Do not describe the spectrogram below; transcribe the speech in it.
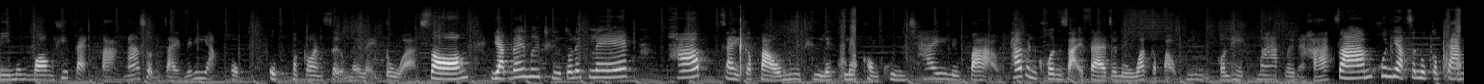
มีมุมมองที่แตกต่างน่าสนใจไม่ได้อยากพกอุปกรณ์เสริมหลาย ๆ ตัว 2. อยากได้มือถือตัวเล็กๆพับใส่กระเป๋ามือถือเล็กๆ ของคุณใช่หรือเปล่า ถ้าเป็นคนสายแฟร์จะรู้ว่ากระเป๋าผู้หญิงก็เล็กมากเลยนะคะ 3. คุณอยากสนุกกับการ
